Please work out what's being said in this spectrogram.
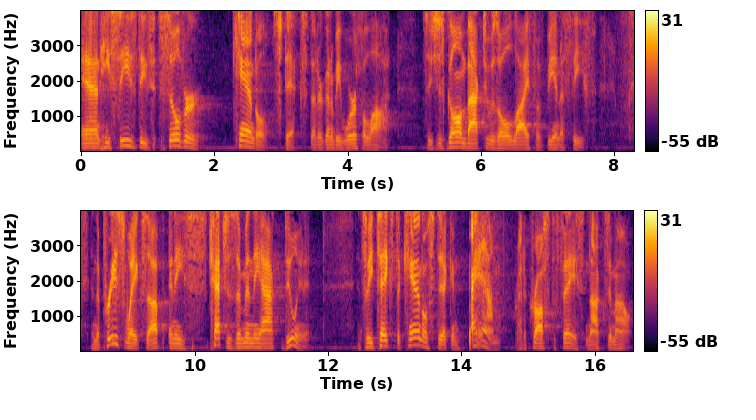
and he sees these silver candlesticks that are going to be worth a lot. So he's just going back to his old life of being a thief. And the priest wakes up and he catches him in the act doing it. And so he takes the candlestick and bam, right across the face, knocks him out.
